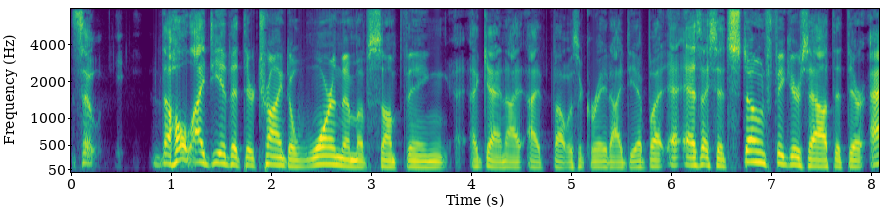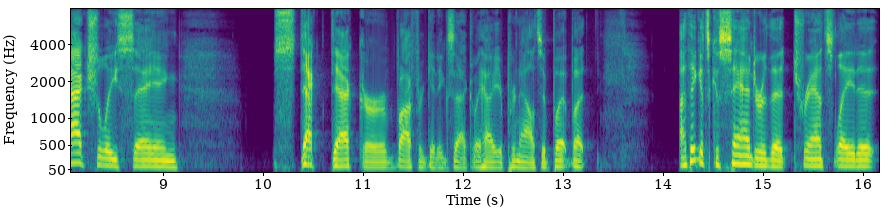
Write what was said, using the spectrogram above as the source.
so the whole idea that they're trying to warn them of something, again, I, I thought was a great idea. But as I said, Stone figures out that they're actually saying steck deck, or I forget exactly how you pronounce it, but, but I think it's Cassandra that translated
